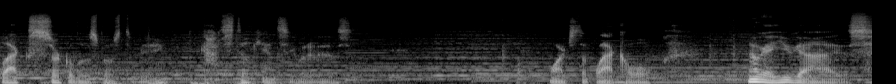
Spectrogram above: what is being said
black circle is supposed to be. God, still can't see what it is. Watch the black hole. Okay, you guys.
